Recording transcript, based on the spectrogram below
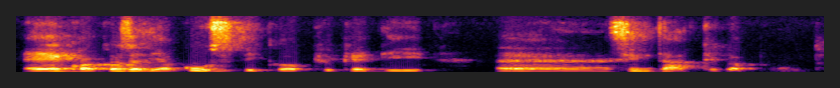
è qualcosa di acustico più che di eh, sintattico, appunto.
